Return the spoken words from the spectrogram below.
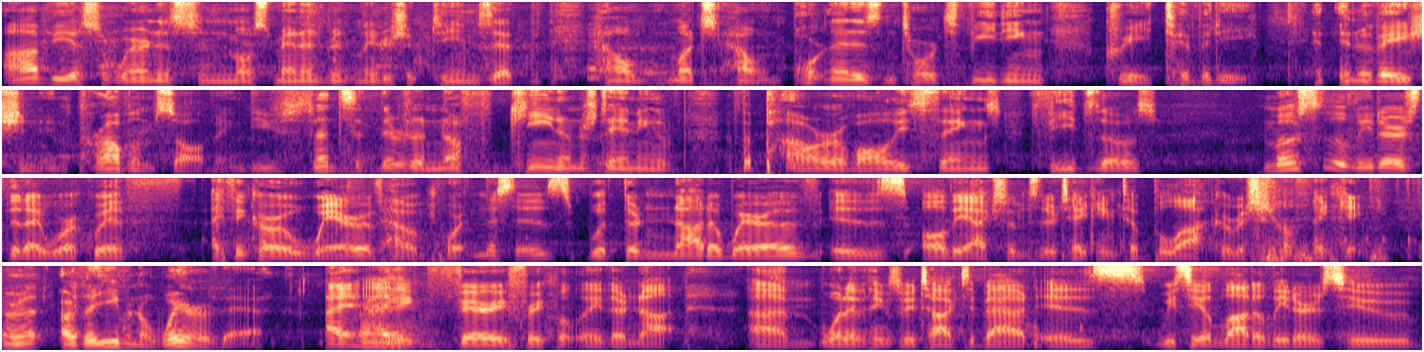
obvious awareness in most management and leadership teams that how much how important that is in towards feeding creativity and innovation and problem solving? Do you sense that there's enough keen understanding of, of the power of all these things feeds those? Most of the leaders that I work with, I think, are aware of how important this is. What they're not aware of is all the actions they're taking to block original thinking. Are, are they even aware of that? I, I think very frequently they're not. Um, one of the things we talked about is we see a lot of leaders who,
